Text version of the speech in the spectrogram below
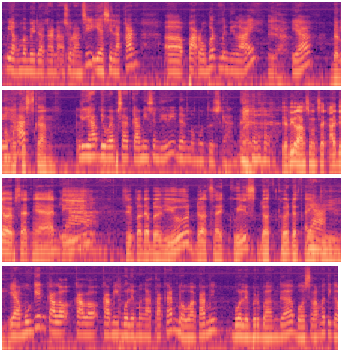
yang membedakan asuransi ya silakan eh, Pak Robert menilai Iya. ya, Dan Lihat. memutuskan. lihat di website kami sendiri dan memutuskan. Baik. Jadi langsung cek aja websitenya di Ya. www.cyquiz.co.id. Ya, ya mungkin kalau kalau kami boleh mengatakan bahwa kami boleh berbangga bahwa selama 35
